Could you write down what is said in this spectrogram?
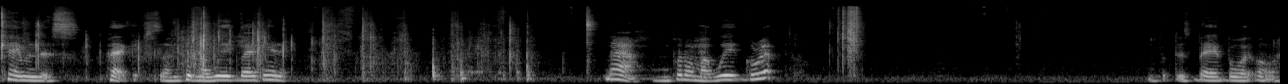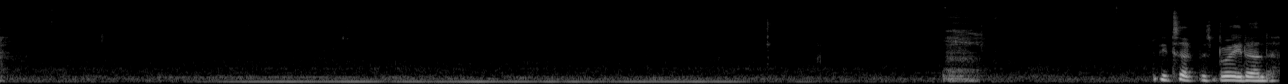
came in this package. So I can put my wig back in it. Now, I'm gonna put on my wig grip. And put this bad boy on. Tuck this braid under.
